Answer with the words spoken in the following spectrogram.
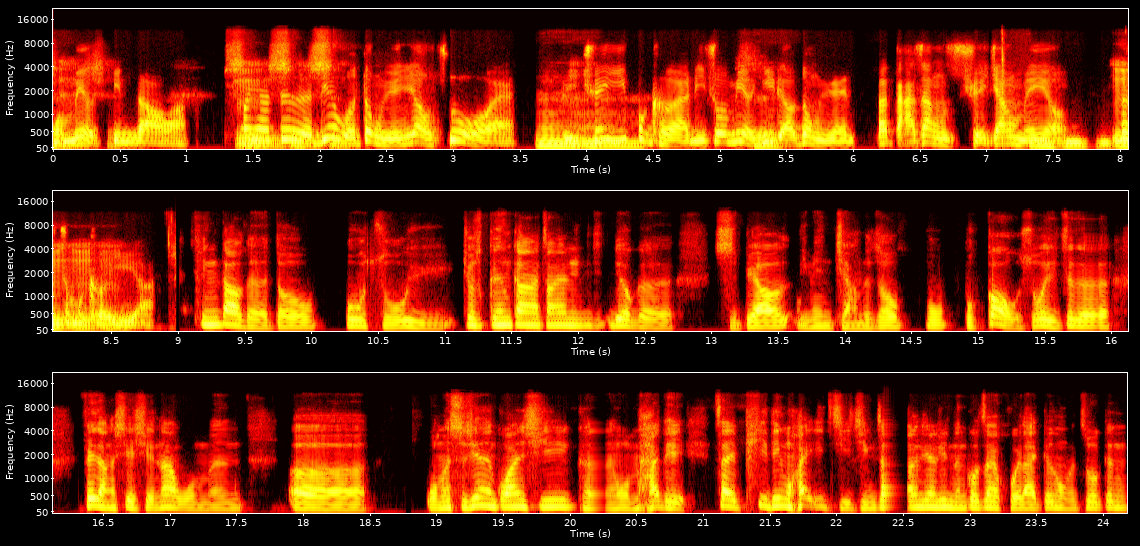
我没有是听到啊。是大家这个是六个动员要做哎、嗯你缺一不可啊！你说没有是医疗动员，那打仗血浆没有，那怎么可以啊？听到的都不足以，就是跟刚刚张将军六个指标里面讲的都不不够，所以这个非常谢谢。那我们呃，我们时间的关系，可能我们还得 再辟另外一集，请张将军能够再回来跟我们做更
